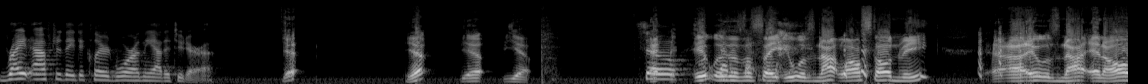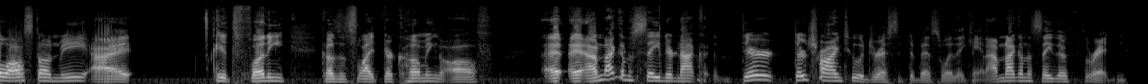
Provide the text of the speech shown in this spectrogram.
right after they declared war on the Attitude Era. Yep. Yep. Yep. Yep. So it was, as I say, it was not lost on me. Uh, it was not at all lost on me. I. It's funny because it's like they're coming off. I, I'm not going to say they're not. They're they're trying to address it the best way they can. I'm not going to say they're threatened,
